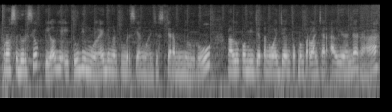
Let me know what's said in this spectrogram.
Prosedur silk peel yaitu dimulai dengan pembersihan wajah secara menyeluruh, lalu pemijatan wajah untuk memperlancar aliran darah,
